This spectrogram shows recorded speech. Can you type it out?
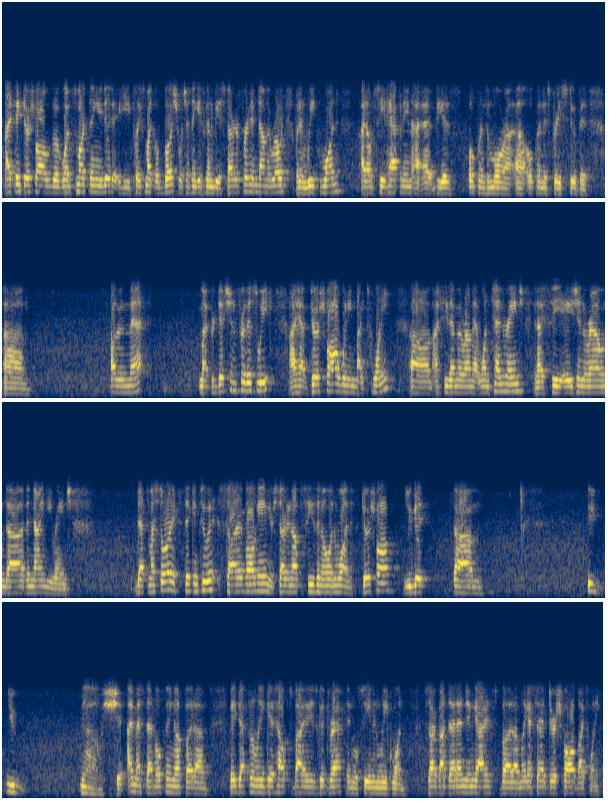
I think Durchfalle, the one smart thing he did, he placed Michael Bush, which I think is going to be a starter for him down the road. But in week one, I don't see it happening uh, because Oakland's a more uh, Oakland is pretty stupid. Um, other than that, my prediction for this week I have Durchfalle winning by 20. Um, I see them around that 110 range, and I see Asian around uh, the 90 range. That's my story. It's sticking to it. Sorry, ball game. You're starting off the season 0 and 1. Durchfalle, you get um, you you. Oh shit! I messed that whole thing up, but um, they definitely get helped by his good draft, and we'll see it in week one. Sorry about that ending, guys, but um, like I said, Durchfalle by 20.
